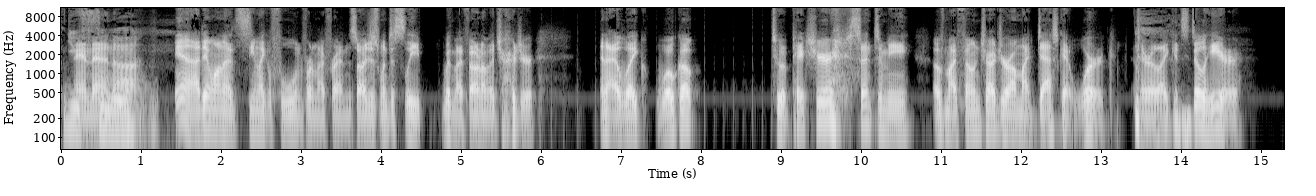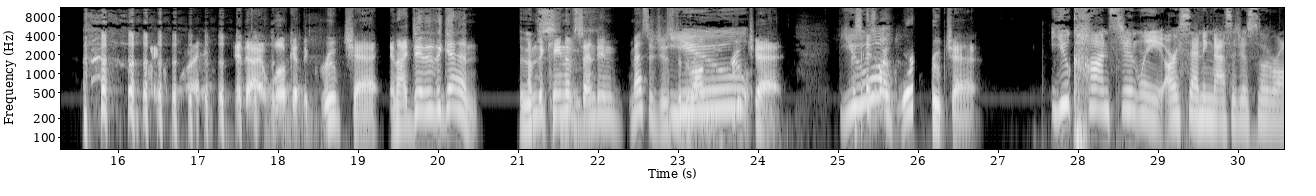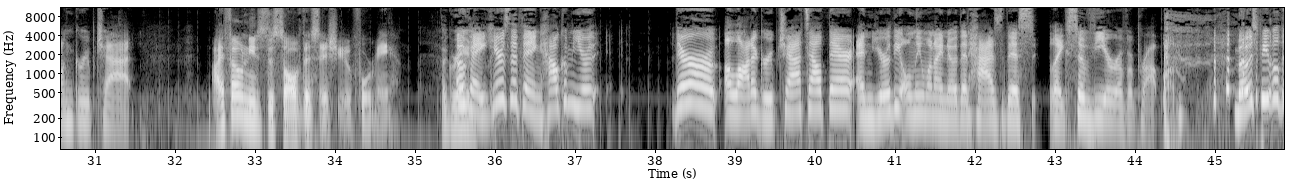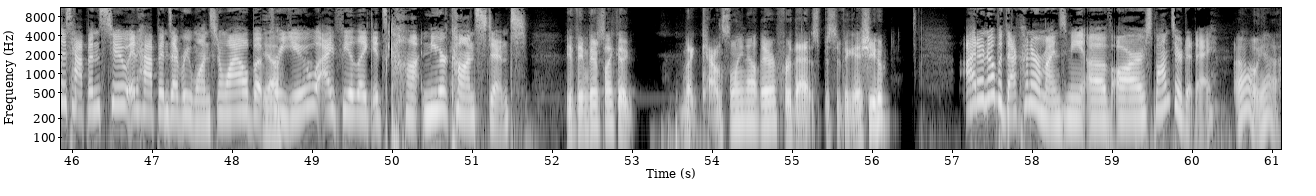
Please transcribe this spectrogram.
You and then uh yeah i didn't want to seem like a fool in front of my friends so i just went to sleep with my phone on the charger and i like woke up to a picture sent to me of my phone charger on my desk at work and they were like it's still here like what? And I look at the group chat, and I did it again. I'm the king of sending messages to the wrong group chat. You This is my work group chat. you constantly are sending messages to the wrong group chat. iPhone needs to solve this issue for me. Agreed. Okay, here's the thing. How come you're there are a lot of group chats out there and you're the only one I know that has this like severe of a problem. Most people this happens to, it happens every once in a while, but Yeah. for you, I feel like it's con- near constant. You think there's like a like counseling out there for that specific issue? I don't know, but that kind of reminds me of our sponsor today. Oh yeah.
